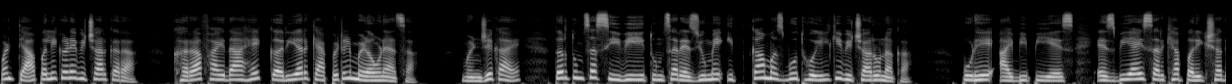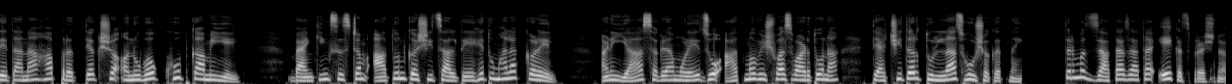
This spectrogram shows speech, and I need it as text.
पण त्या पलीकडे विचार करा. खरा फायदा आहे करिअर कॅपिटल मिळवण्याचा. म्हणजे काय? तर तुमचा सीव्ही तुमचा रेझ्युमे इतका मजबूत होईल की विचारू नका. पुढे I B P S S B I सारख्या परीक्षा देताना हा प्रत्यक्ष अनुभव खूप कामी येईल. बँकिंग सिस्टम आतून कशी चालते हे तुम्हाला कळेल. आणि या सगळ्यामुळे जो आत्मविश्वास वाढतो ना त्याची तर तुलनाच होऊ शकत नाही. तर मग जाता जाता एकच प्रश्न.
